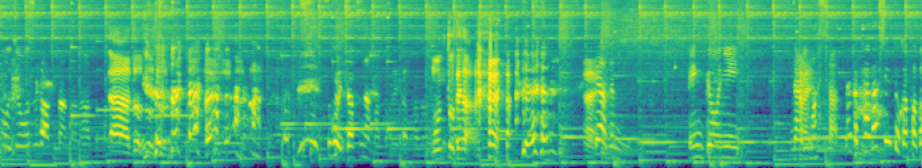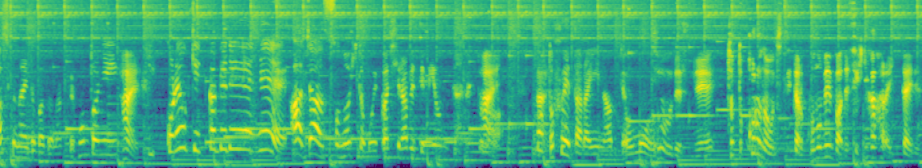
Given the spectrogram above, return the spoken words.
そう上手だったんだなとああそうそうそうすごい雑なまとめ方だな。本当だ。はい。いやでも勉強になりました、なんか正しいとか正しくないとかじゃなくて本当にはい。これをきっかけでねあじゃあその人もう一回調べてみようみたいな人が、はい。もっと増えたらいいなって思う、そうですね。ちょっとコロナ落ち着いたらこのメンバーで関ヶ原行きたいです。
